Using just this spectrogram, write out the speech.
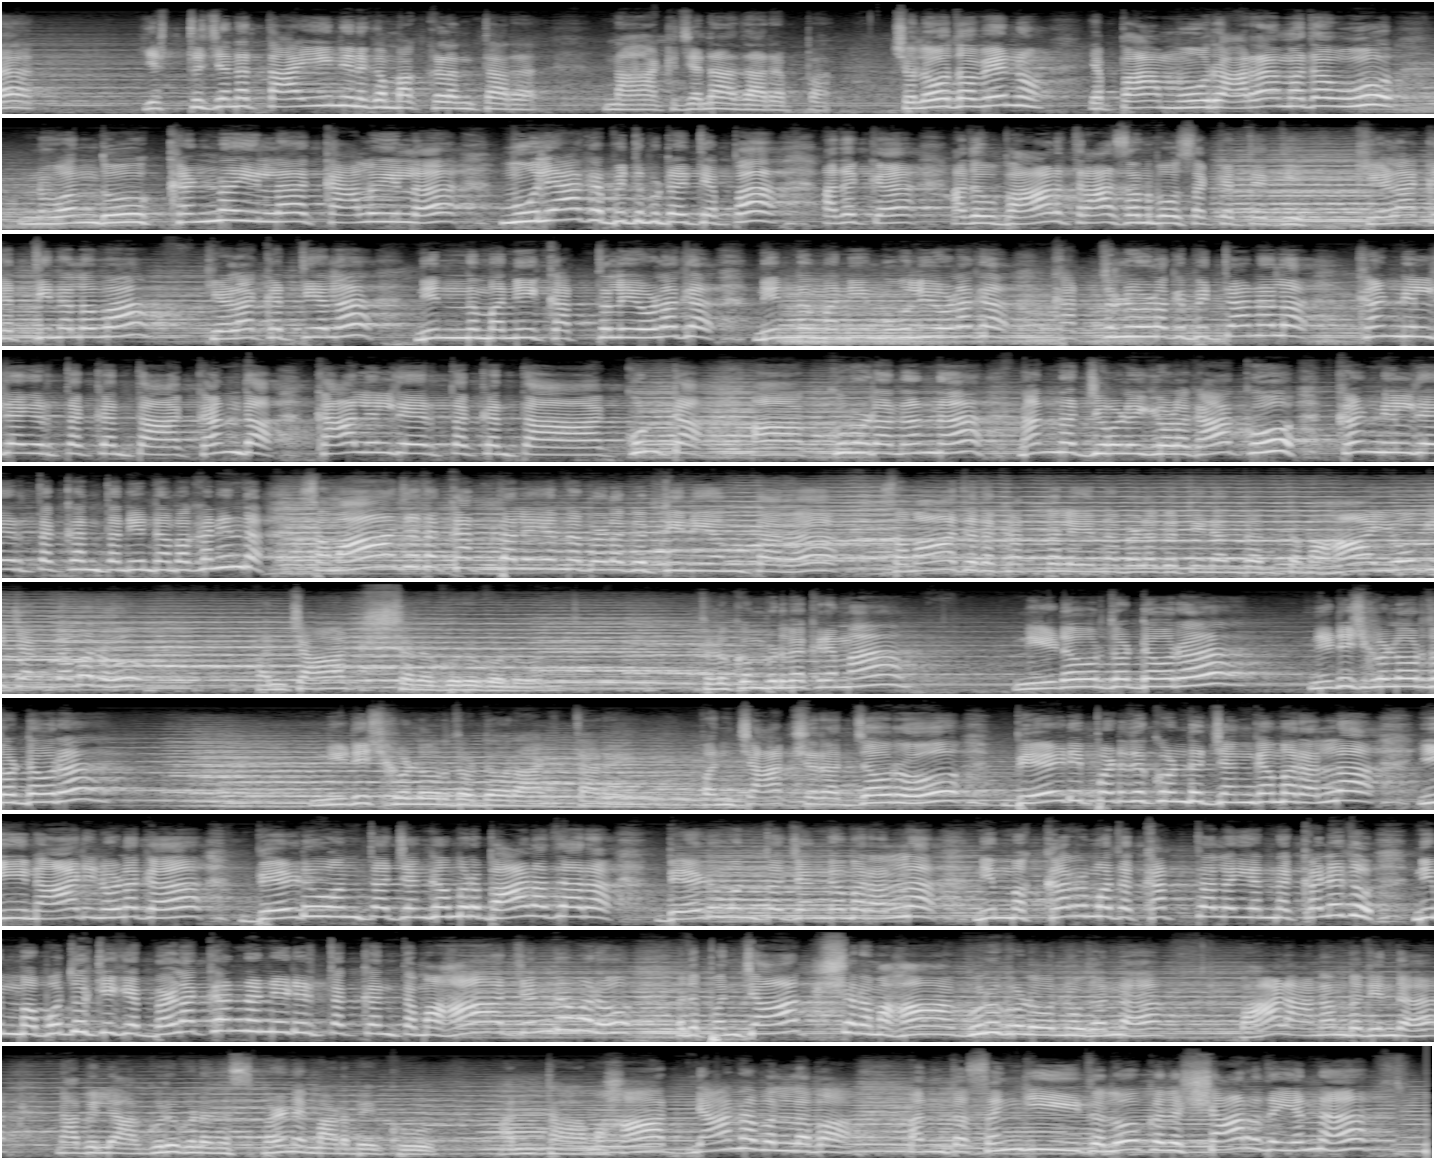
ಎಷ್ಟು ಜನ ತಾಯಿ ನಿನಗೆ ಮಕ್ಕಳಂತಾರ? ನಾಲ್ಕು ಜನ ಅದಾರಪ್ಪ. ಚಲೋದವೇನು? ಯಪ್ಪ, ಮೂರು ಆರಾಮದವು. ಒಂದು ಕಣ್ಣು ಇಲ್ಲ, ಕಾಲು ಇಲ್ಲ, ಮೂಲ್ಯಾಗ ಬಿದ್ದುಬಿಟ್ಟೈತಿಯಪ್ಪ ಅದಕ್ಕೆ ಅದು ಭಾಳ ತ್ರಾಸ ಅನುಭವಿಸಕತ್ತೈತಿ. ಕೇಳಾಕತ್ತೀನಲ್ಲವ್ವ? ಕೇಳಾಕತ್ತಿಯಲ್ಲ? ನಿನ್ನ ಮನೆ ಕತ್ತಲೆಯೊಳಗೆ, ನಿನ್ನ ಮನೆ ಮೂಲೆಯೊಳಗೆ ಕತ್ತಲೆಯೊಳಗೆ ಬಿದ್ದಾನಲ್ಲ. ಕಣ್ಣಿಲ್ದೇ ಇರ್ತಕ್ಕಂಥ ಆ ಕಂದ ಕಾಲಿಲ್ಲದೆ ಇರ್ತಕ್ಕಂಥ ಆ ಕುಂಟ, ಆ ಕುರುಡನನ್ನು ನನ್ನ ಜೋಳಿಗೆಯೊಳಗೆ ಹಾಕು. ಕಣ್ಣಿಲ್ಲದೆ ಇರ್ತಕ್ಕಂಥ ನಿನ್ನ ಮಗನಿಂದ ಸಮಾಜದ ಕತ್ತಲೆಯನ್ನು ಬೆಳಗುತ್ತೀನಿ ಅಂತಾರೆ. ಸಮಾಜದ ಕತ್ತಲೆಯನ್ನು ಬೆಳಗುತ್ತೀನಿ ಅಂದಂಥ ಮಹಾಯೋಗಿ ಜಂಗಮರು. ಪಂಚಾಕ್ಷರ ಗುರುಗಳು. ತಿಳ್ಕೊಂಬಿಡ್ಬೇಕ್ರಮ್ಮ. ನೀಡೋರು ದೊಡ್ಡವ್ರ ನಿಡಿಸ್ಕೊಳ್ಳೋರು ದೊಡ್ಡವ್ರ ನಿಡಿಸ್ಕೊಳ್ಳೋರು ದೊಡ್ಡವರು ಆಗ್ತಾರೆ ಪಂಚಾಕ್ಷರ ಅಜ್ಜವರು ಬೇಡಿ ಪಡೆದುಕೊಂಡು ಜಂಗಮರಲ್ಲ, ಈ ನಾಡಿನೊಳಗ ಬೇಡುವಂಥ ಜಂಗಮರು ಭಾಳ ಅದಾರ. ಬೇಡುವಂಥ ಜಂಗಮರಲ್ಲ, ನಿಮ್ಮ ಕರ್ಮದ ಕತ್ತಲೆಯನ್ನು ಕಳೆದು ನಿಮ್ಮ ಬದುಕಿಗೆ ಬೆಳಕನ್ನು ನೀಡಿರ್ತಕ್ಕಂಥ ಮಹಾ ಜಂಗಮರು, ಅದು ಪಂಚಾಕ್ಷರ ಮಹಾ ಗುರುಗಳು ಅನ್ನೋದನ್ನು ಭಾಳ ಆನಂದದಿಂದ ನಾವಿಲ್ಲಿ ಆ ಗುರುಗಳನ್ನು ಸ್ಮರಣೆ ಮಾಡಬೇಕು. ಅಂಥ ಮಹಾಜ್ಞಾನವಲ್ಲಭ ಅಂಥ ಸಂಗೀತ ಲೋಕದ ಶಾರದೆಯನ್ನು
